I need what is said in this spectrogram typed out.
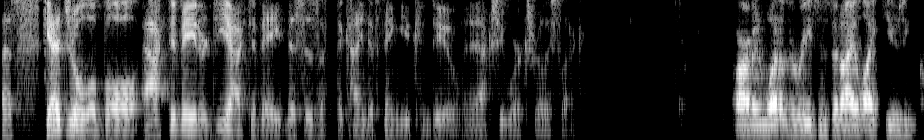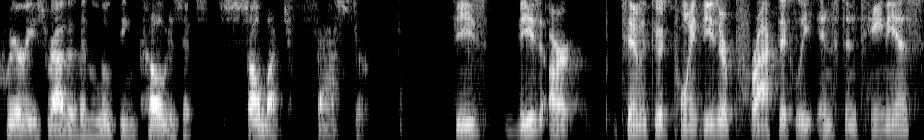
a schedulable activate or deactivate, this is a, the kind of thing you can do, and it actually works really slick. Armen, one of the reasons that I like using queries rather than looping code is it's so much faster. These, these are, Tim, good point. These are practically instantaneous.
